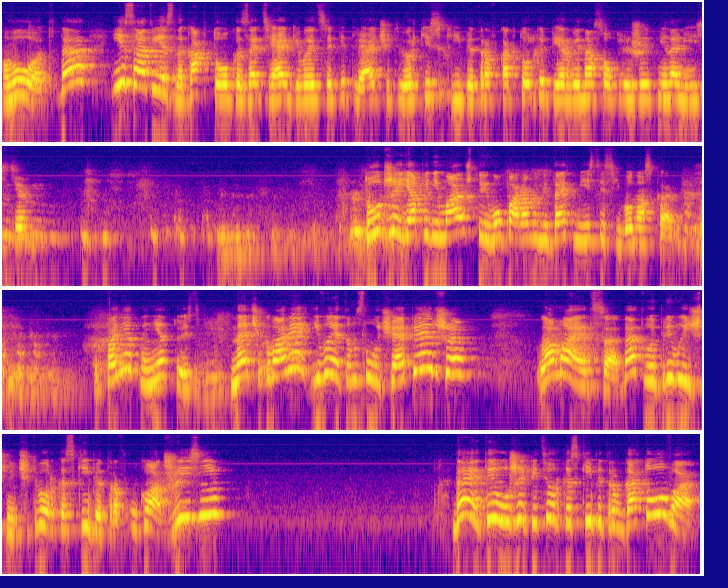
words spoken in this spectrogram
Вот, да, и, соответственно, как только затягивается петля четверки скипетров, как только первый носок лежит не на месте, тут же я понимаю, что его пора выметать вместе с его носками. Понятно, нет? То есть, иначе говоря, и в этом случае, опять же, ломается да, твой привычный четверка скипетров уклад жизни, да, и ты уже пятерка скипетров готова,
